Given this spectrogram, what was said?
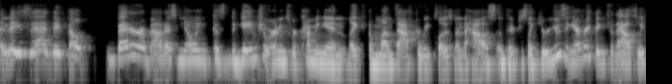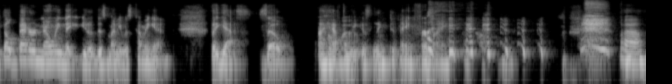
and they said they felt better about us knowing because the game show earnings were coming in like a month after we closed on the house and they're just like you're using everything for the house. We felt better knowing that you know this money was coming in. But yes so i oh, have oh, wow. the weakest link to thank for my, wow.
